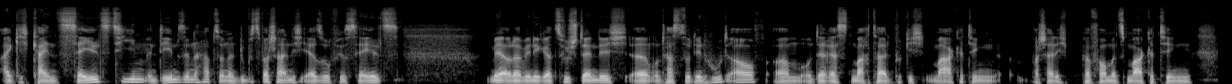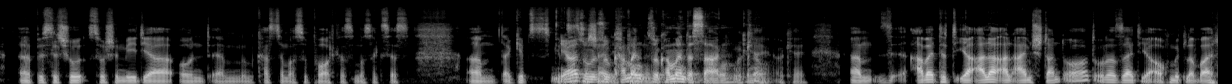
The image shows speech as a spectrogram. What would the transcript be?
eigentlich kein Sales-Team in dem Sinne habt, sondern du bist wahrscheinlich eher so für Sales mehr oder weniger zuständig äh, und hast so den Hut auf ähm, und der Rest macht halt wirklich Marketing, wahrscheinlich Performance Marketing, äh, Business Social Media und ähm, Customer Support, Customer Success. Ähm, da gibt's, gibt's ja so, so kann man so kann man das sagen. Okay, genau. okay. Ähm, arbeitet ihr alle an einem Standort oder seid ihr auch mittlerweile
